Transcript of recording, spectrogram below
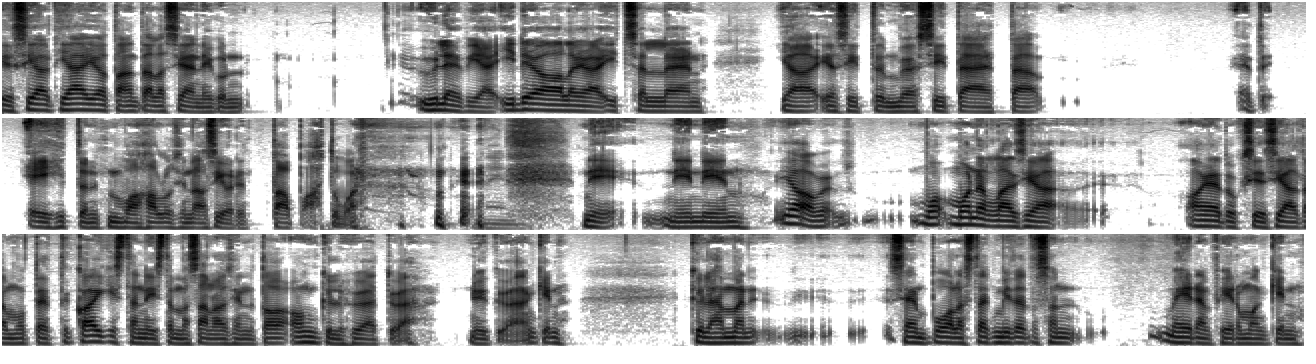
ja sieltä jää jotain tällaisia niin kuin yleviä ideaaleja itselleen ja, ja sitten myös sitä, että, että ei hitto nyt mä vaan halusin asioiden tapahtuvan. Niin. niin, niin, niin joo, monenlaisia ajatuksia sieltä, mutta että kaikista niistä mä sanoisin, että on, on kyllä hyötyä nykyäänkin. Kyllähän mä sen puolesta, että mitä tässä on meidän firmankin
